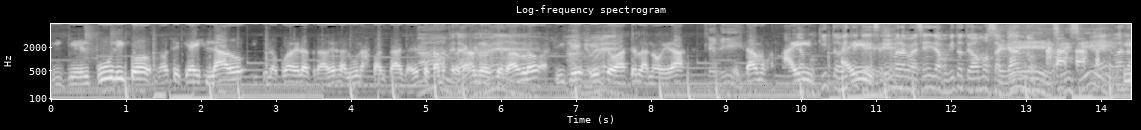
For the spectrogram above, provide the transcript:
y que el público no se quede aislado y que lo pueda ver a través de algunas pantallas. Eso ah, estamos tratando de cerrarlo, así que ah, eso va a ser la novedad. Estamos ahí. De a poquito, viste que seguimos la conversación y de a poquito te vamos sacando. Sí, sí,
